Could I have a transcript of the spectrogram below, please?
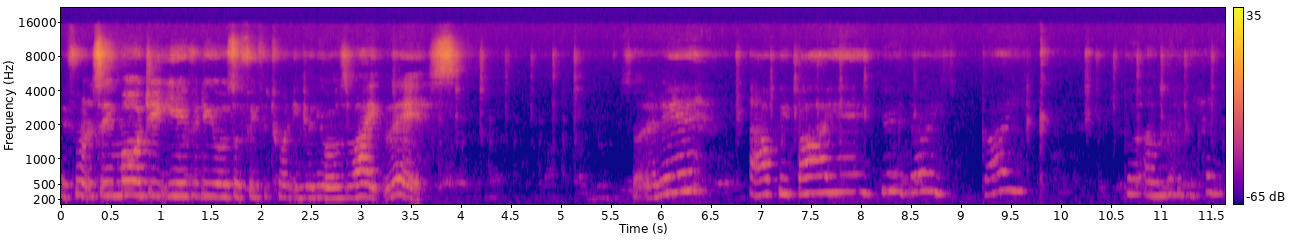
if you want to see more GTA videos or FIFA 20 videos like this. So I'll be buying a nice bike. But I'm going to be heading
